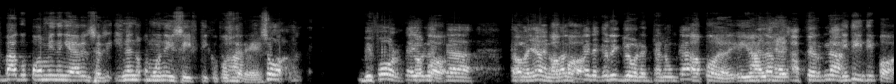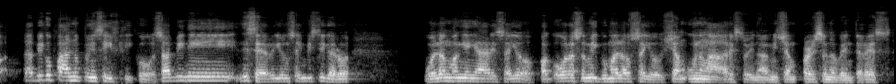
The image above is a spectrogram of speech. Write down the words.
bago po kami nangyari, sir, inano ko muna yung safety ko po, Ah, sir eh. So, before kayo Opo. nagkakamayan, Opo. bago kayo nagreglo, nagtanong ka, Opo, yun alam mo after na. Hindi, hindi po. Sabi ko, paano po yung safety ko? Sabi ni, ni sir, yung sa investigaro, walang mangyayari sa'yo. Pag oras na may gumalaw sa'yo, siyang unang aarestuin namin, siyang person of interest.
